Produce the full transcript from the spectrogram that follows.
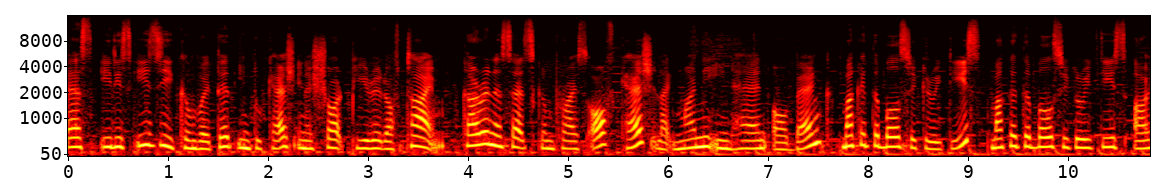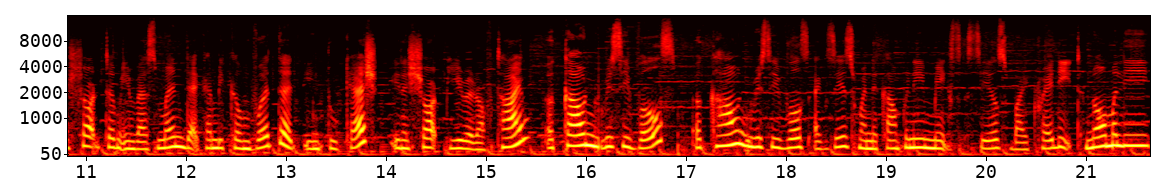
as it is easy converted into cash in a short period of time. Current assets comprise of cash like money in hand or bank, marketable securities. Marketable securities are short-term investment that can be converted into cash in a short period of time. Account receivables. Account receivables exist when the company makes sales by credit. Normally,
